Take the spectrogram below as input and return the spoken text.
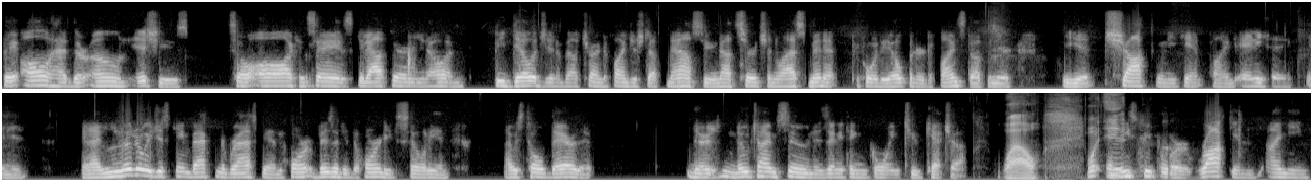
they all had their own issues. So all I can say is get out there, you know, and be diligent about trying to find your stuff now, so you're not searching last minute before the opener to find stuff, and you you get shocked when you can't find anything, and you and I literally just came back from Nebraska and hor- visited the Hornady facility, and I was told there that there's no time soon is anything going to catch up. Wow. Well, and it, these people are rocking. I mean,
